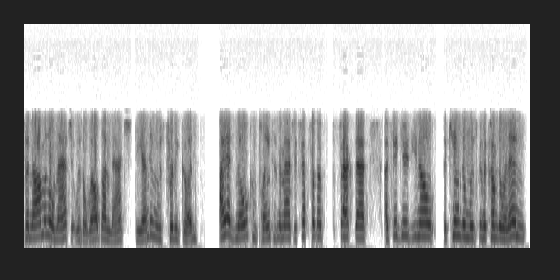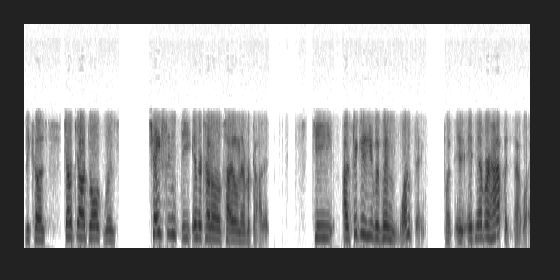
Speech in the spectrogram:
phenomenal match. It was a well done match. The ending was pretty good. I had no complaints in the match except for the fact that I figured, you know, the kingdom was going to come to an end because Junkyard Dog was chasing the Intercontinental title, never got it. He, I figured he would win one thing, but it, it never happened that way.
